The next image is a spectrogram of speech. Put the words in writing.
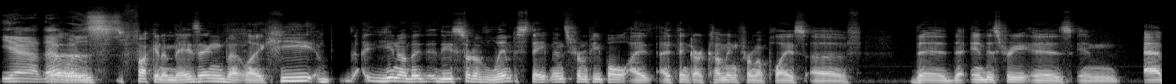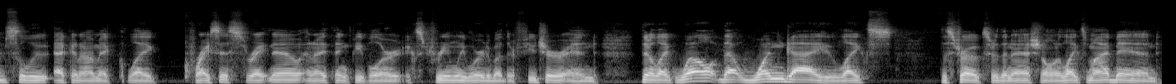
Yeah, that It was fucking amazing. But like he, you know, the, these sort of limp statements from people, I, I think are coming from a place of the the industry is in absolute economic like crisis right now, and I think people are extremely worried about their future, and they're like, well, that one guy who likes the Strokes or the National or likes my band.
